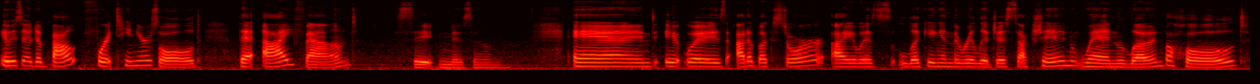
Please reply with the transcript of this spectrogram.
it was at about 14 years old that I found Satanism. And it was at a bookstore. I was looking in the religious section when lo and behold,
